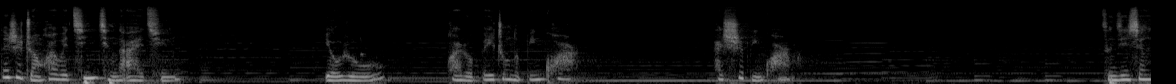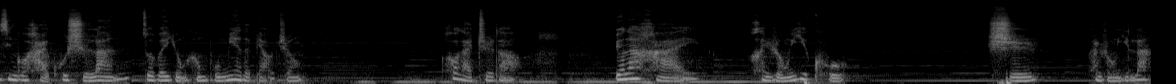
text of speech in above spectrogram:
但是转化为亲情的爱情，犹如化入杯中的冰块儿，还是冰块吗？曾经相信过海枯石烂作为永恒不灭的表征，后来知道。原来海很容易枯，石很容易烂，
